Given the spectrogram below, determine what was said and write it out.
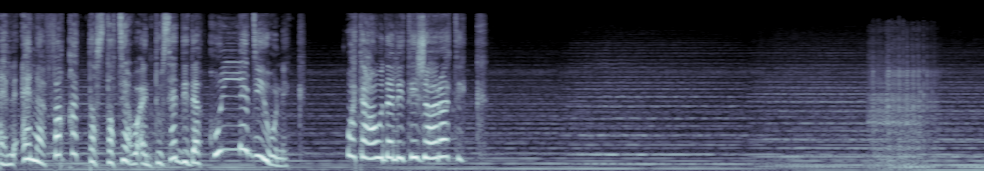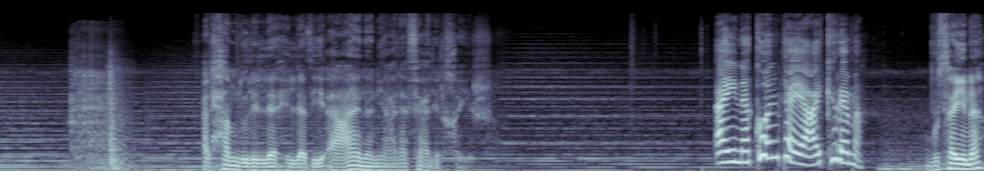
الآن فقط تستطيع أن تسدد كل ديونك وتعود لتجارتك. الحمد لله الذي أعانني على فعل الخير. أين كنت يا عكرمة؟ بثينة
